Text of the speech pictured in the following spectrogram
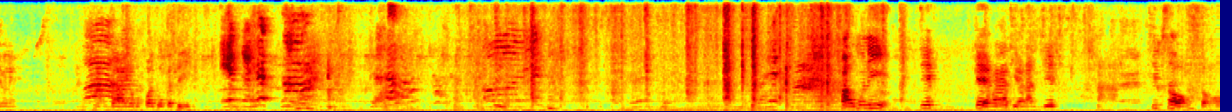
อยู่นี่ห่างกายก็บ่ค่อยปกติ เขาโมอนี่เจ็ดแก่มาเถียวนั่นเจ็ดหาสิบสองสอง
